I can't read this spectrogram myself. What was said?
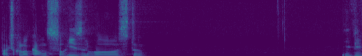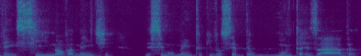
Pode colocar um sorriso no rosto. E vivencie novamente esse momento que você deu muita risada,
